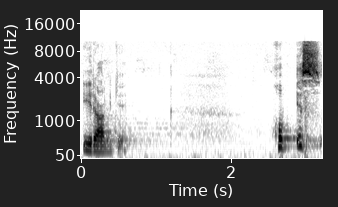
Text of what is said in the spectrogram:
ایران کے۔ خوب، اس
